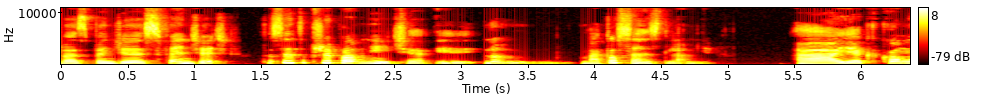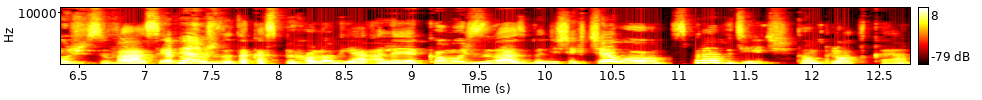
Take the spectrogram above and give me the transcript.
was będzie swędzić, to sobie to przypomnijcie. I no, ma to sens dla mnie. A jak komuś z Was, ja wiem, że to taka psychologia, ale jak komuś z Was będzie się chciało sprawdzić tą plotkę,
